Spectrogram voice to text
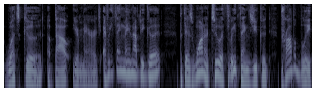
what's good about your marriage. Everything may not be good, but there's one or two or three things you could probably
